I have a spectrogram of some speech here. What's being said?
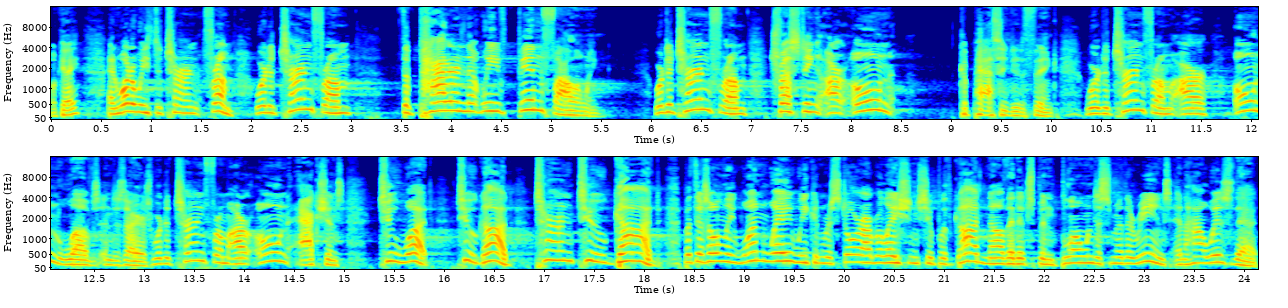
Okay? And what are we to turn from? We're to turn from the pattern that we've been following. We're to turn from trusting our own capacity to think. We're to turn from our own loves and desires. We're to turn from our own actions to what? To God. Turn to God. But there's only one way we can restore our relationship with God now that it's been blown to smithereens. And how is that?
